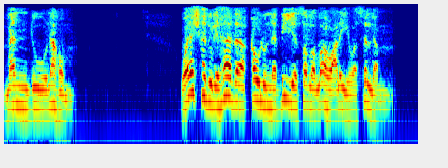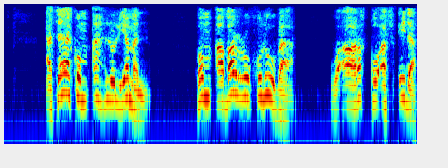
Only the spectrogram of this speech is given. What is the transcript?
من دونهم. ويشهد لهذا قول النبي صلى الله عليه وسلم أتاكم أهل اليمن هم أبر قلوبا وأرق أفئدة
